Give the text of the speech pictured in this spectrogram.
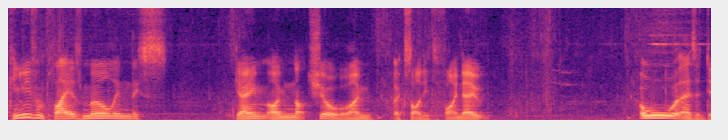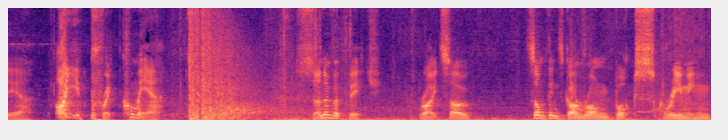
Can you even play as Merle in this game? I'm not sure. I'm excited to find out. Oh, there's a deer. Oh, you prick, come here. Son of a bitch. Right, so, something's gone wrong. Buck's screaming.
